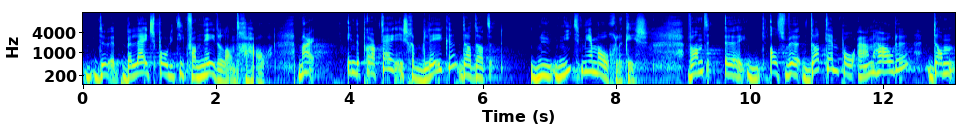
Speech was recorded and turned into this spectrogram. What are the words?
de beleidspolitiek van Nederland gehouden. Maar in de praktijk is gebleken dat dat nu niet meer mogelijk is. Want uh, als we dat tempo aanhouden, dan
